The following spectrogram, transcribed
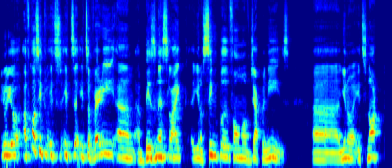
you know, you of course it, it's it's a, it's a very um, a business like you know simple form of Japanese. Uh, you know, it's not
